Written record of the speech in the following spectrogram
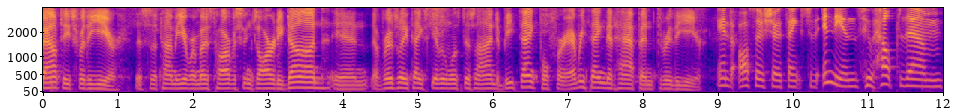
bounties for the year. This is a time of year where most harvesting's already done, and originally Thanksgiving was designed to be thankful for everything that happened through the year. And to also show thanks to the Indians who helped them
